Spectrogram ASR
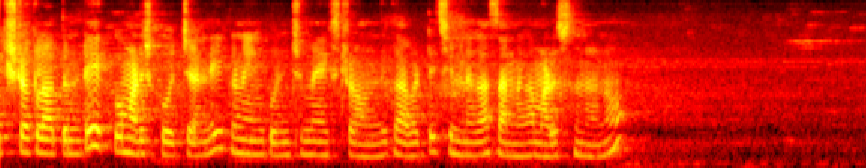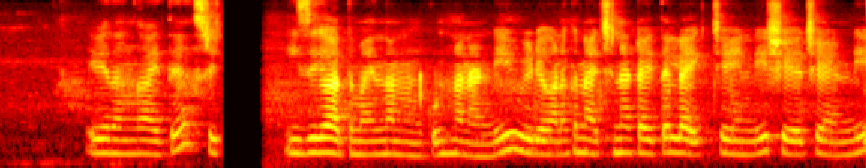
ఎక్స్ట్రా క్లాత్ ఉంటే ఎక్కువ మడుచుకోవచ్చు అండి ఇక్కడ నేను కొంచెం ఎక్స్ట్రా ఉంది కాబట్టి చిన్నగా సన్నగా మడుస్తున్నాను. ఈ విధంగా అయితే స్టిచ్ ఈజీగా అర్థమైందని అనుకుంటున్నానండి. వీడియో కనుక నచ్చినట్టయితే లైక్ చేయండి షేర్ చేయండి.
